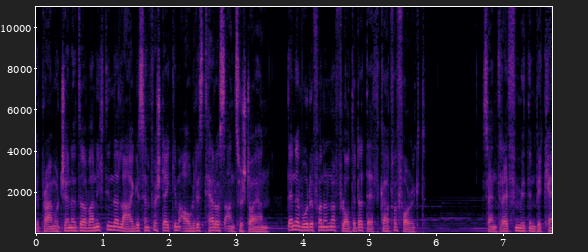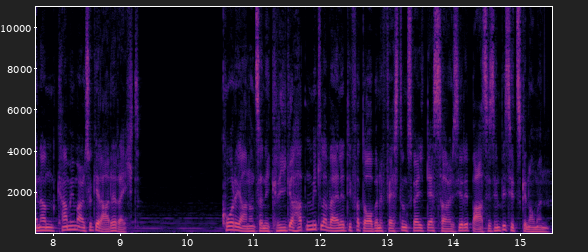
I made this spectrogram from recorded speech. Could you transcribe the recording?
Der Primogenitor war nicht in der Lage, sein Versteck im Auge des Terrors anzusteuern, denn er wurde von einer Flotte der Death Guard verfolgt. Sein Treffen mit den Bekennern kam ihm also gerade recht. Korian und seine Krieger hatten mittlerweile die verdorbene Festungswelt Dessa als ihre Basis in Besitz genommen.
